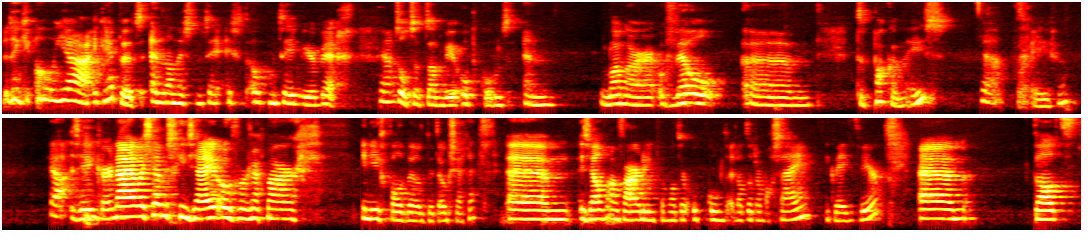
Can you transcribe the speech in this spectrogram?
Dan denk je, oh ja, ik heb het. En dan is het, meteen, is het ook meteen weer weg. Ja. Tot het dan weer opkomt en langer of wel ehm, te pakken is. Ja. Voor even. Ja, zeker. Nou ja, wat jij misschien zei over, zeg maar, in ieder geval wil ik dit ook zeggen, ehm, zelfaanvaarding van wat er opkomt en dat het er mag zijn. Ik weet het weer. Ehm, dat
